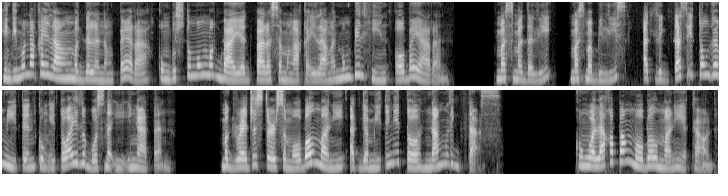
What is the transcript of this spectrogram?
hindi mo na kailangang magdala ng pera kung gusto mong magbayad para sa mga kailangan mong bilhin o bayaran. Mas madali, mas mabilis at ligtas itong gamitin kung ito ay lubos na iingatan. Mag-register sa mobile money at gamitin ito ng ligtas. Kung wala ka pang mobile money account,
